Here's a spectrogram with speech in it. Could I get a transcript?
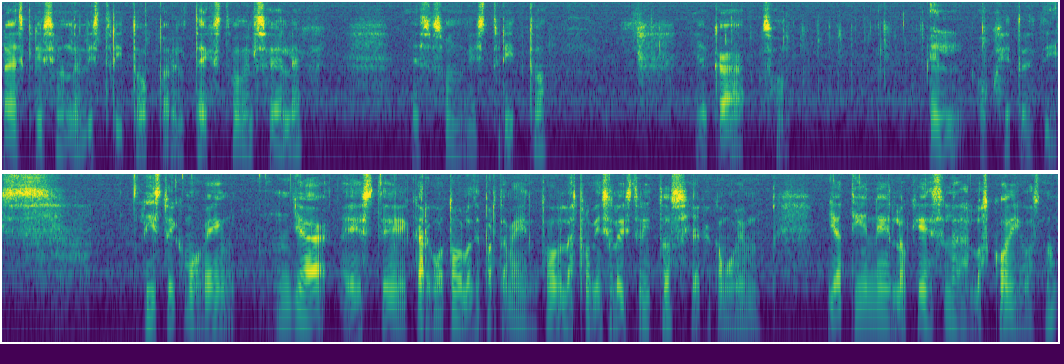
la descripción del distrito para el texto del select, eso es un distrito. Y acá son el objeto es this listo y como ven ya este cargó todos los departamentos las provincias y los distritos y acá como ven ya tiene lo que es los códigos ¿no?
